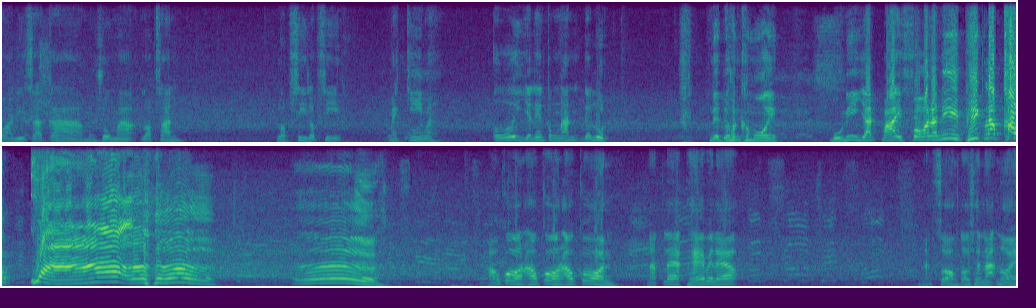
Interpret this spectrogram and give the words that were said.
ปาดิซาก้ามงชงมาล็อบสันล็อบซี่ล็อบซี่แม็กกี้มา เอ้ยอย่าเล่นตรงนั้นเดี๋ยวหลุด เดี๋ยวโดนขโมย บูนี่ยัดไปฟอร์นันนี่พลิกแล้วเข้าขวาเออเออเอาก่อนเอาก่อนเอาก่อน นัดแรกแพ้ไปแล้ว นัดสองต้องชนะหน่อย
